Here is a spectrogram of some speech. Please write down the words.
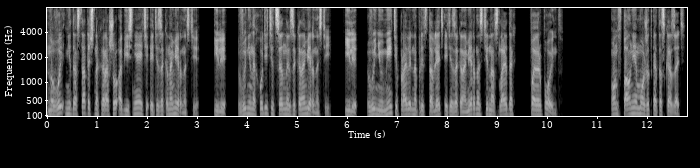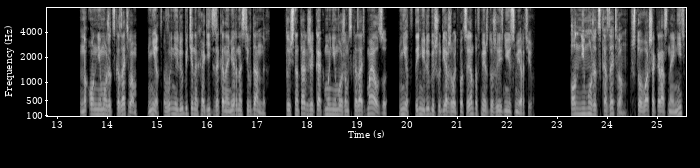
Но вы недостаточно хорошо объясняете эти закономерности, или вы не находите ценных закономерностей, или вы не умеете правильно представлять эти закономерности на слайдах PowerPoint. Он вполне может это сказать. Но он не может сказать вам «нет, вы не любите находить закономерности в данных». Точно так же, как мы не можем сказать Майлзу «нет, ты не любишь удерживать пациентов между жизнью и смертью». Он не может сказать вам, что ваша красная нить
